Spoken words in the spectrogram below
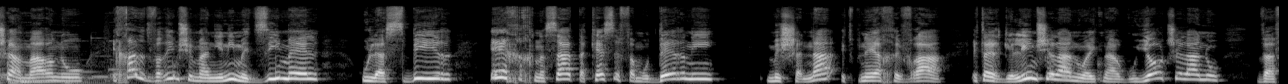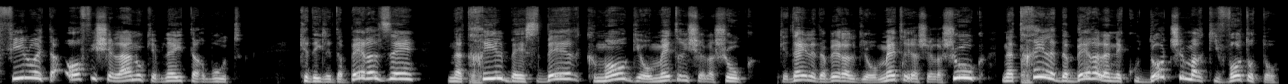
שאמרנו, אחד הדברים שמעניינים את זימל הוא להסביר איך הכנסת הכסף המודרני משנה את פני החברה, את ההרגלים שלנו, ההתנהגויות שלנו, ואפילו את האופי שלנו כבני תרבות. כדי לדבר על זה, נתחיל בהסבר כמו גיאומטרי של השוק. כדי לדבר על גיאומטריה של השוק, נתחיל לדבר על הנקודות שמרכיבות אותו,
